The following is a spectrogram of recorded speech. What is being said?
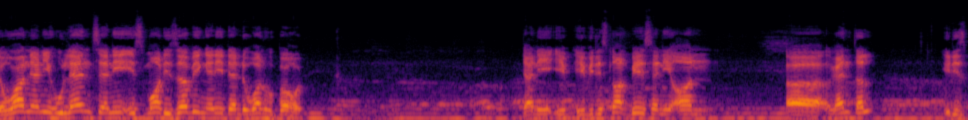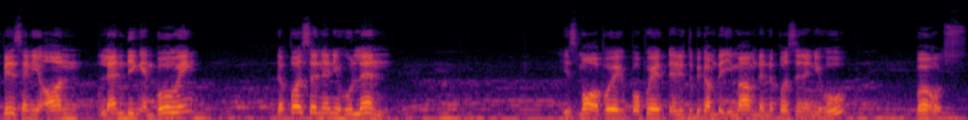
the one yani, who lends any is more deserving any than the one who borrowed. Yani, if, if it is not based any on uh, rental, it is based any on lending and borrowing. The person any who lend is more appropriate any to become the imam than the person any who borrows.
